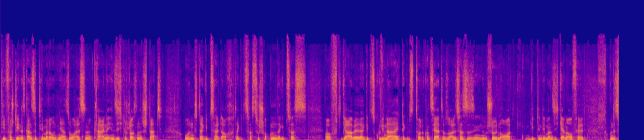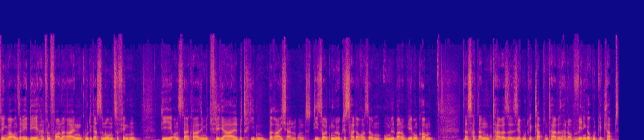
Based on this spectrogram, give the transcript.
wir verstehen das ganze Thema da unten ja so als eine kleine, in sich geschlossene Stadt und da gibt es halt auch, da gibt es was zu shoppen, da gibt es was auf die Gabel, da gibt es Kulinarik, da gibt es tolle Konzerte, also alles, was es in einem schönen Ort gibt, in dem man sich gerne aufhält. Und deswegen war unsere Idee halt von vornherein, gute Gastronomen zu finden, die uns da quasi mit Filialbetrieben bereichern. Und die sollten möglichst halt auch aus der unmittelbaren Umgebung kommen. Das hat dann teilweise sehr gut geklappt und teilweise halt auch weniger gut geklappt,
